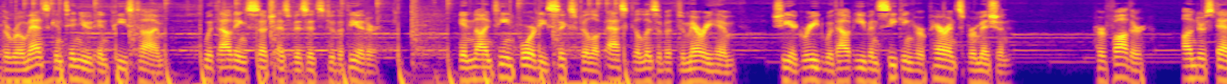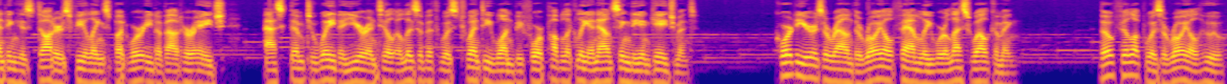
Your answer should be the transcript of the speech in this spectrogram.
The romance continued in peacetime, with outings such as visits to the theater. In 1946 Philip asked Elizabeth to marry him, she agreed without even seeking her parents' permission. Her father, understanding his daughter's feelings but worried about her age, asked them to wait a year until Elizabeth was 21 before publicly announcing the engagement. Courtiers around the royal family were less welcoming. Though Philip was a royal who,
